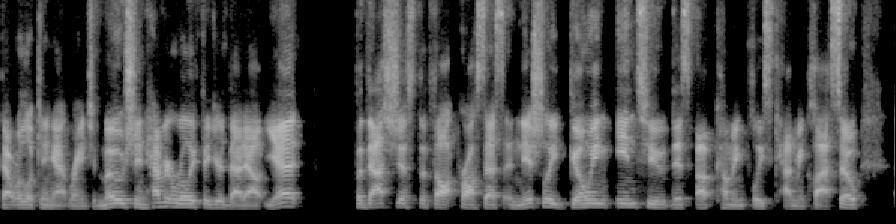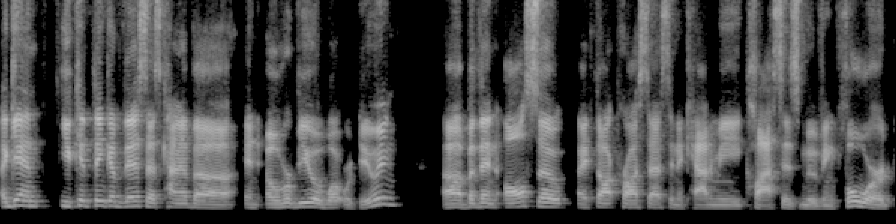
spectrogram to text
that we're looking at range of motion. Haven't really figured that out yet but that's just the thought process initially going into this upcoming police academy class. So again, you can think of this as kind of a an overview of what we're doing, uh, but then also a thought process in academy classes moving forward.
